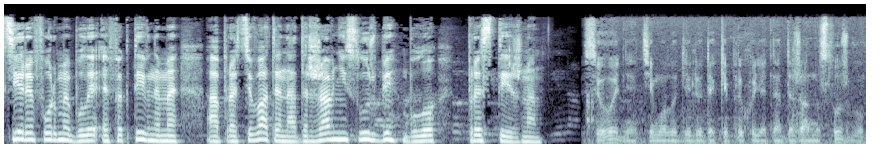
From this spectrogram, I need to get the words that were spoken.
ці реформи були ефективними, а працювати на державній службі було престижно. Сьогодні ті молоді люди, які приходять на державну службу,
